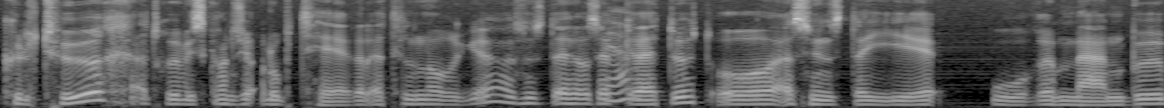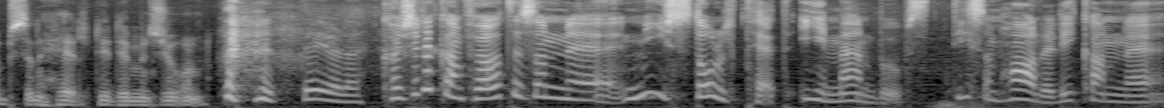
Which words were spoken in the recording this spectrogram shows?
kultur. Jeg tror vi skal kanskje adoptere det til Norge. Jeg syns det høres helt Ja. greit ut, og jeg syns det gir ordet manboobs en helt ny dimensjon. det gjør det. Kanskje det kan føre til sånn uh, ny stolthet i manboobs. De som har det, de kan uh,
